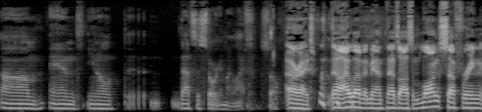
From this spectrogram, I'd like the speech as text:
um, and you know, that's the story of my life. So All right. No, I love it, man. That's awesome. Long suffering,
